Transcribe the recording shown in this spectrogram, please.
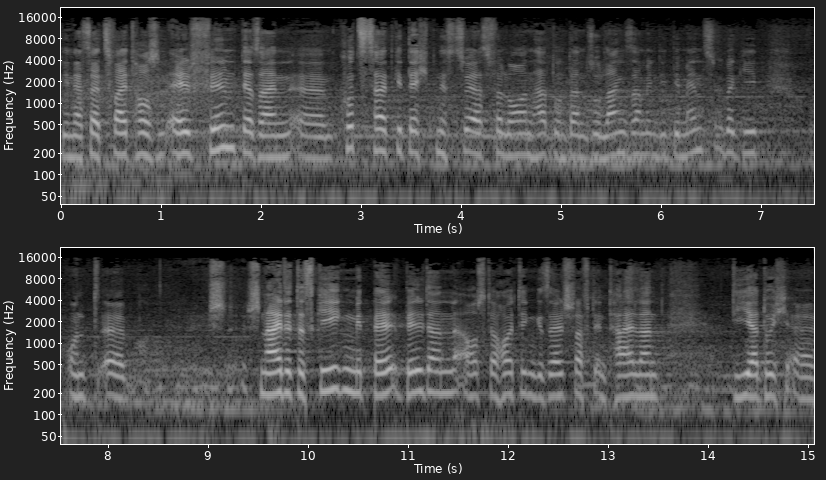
den er seit 2011 filmt, der sein äh, Kurzzeitgedächtnis zuerst verloren hat und dann so langsam in die Demenz übergeht. Und äh, schneidet das gegen mit Bildern aus der heutigen Gesellschaft in Thailand, die ja durch äh,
